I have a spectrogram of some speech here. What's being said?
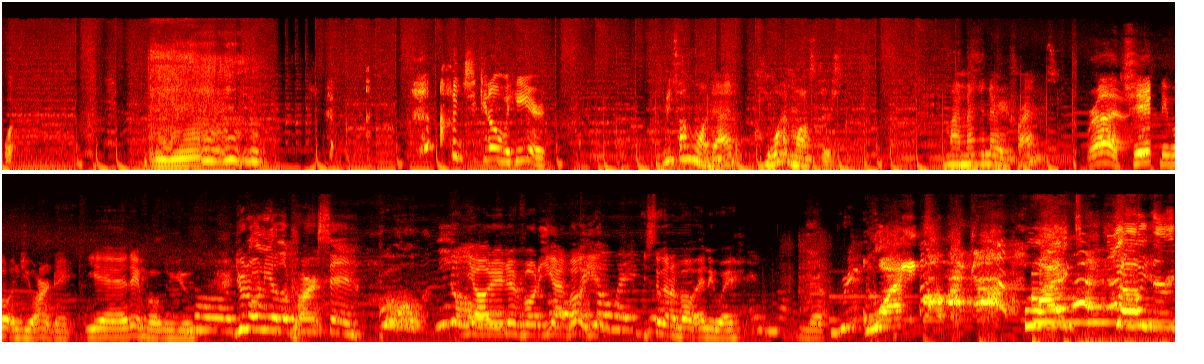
What? How'd you get over here? What are you talking about, Dad? What monsters? My imaginary friends? Bruh, chick. They voting you, aren't they? Yeah, they voting you. No. You're the only other person. Bro, no. Yo, they didn't vote. You gotta vote. You, way, you still gotta vote anyway. What? Oh my god! What? Oh yo, you're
